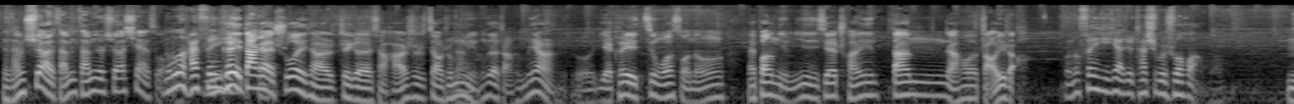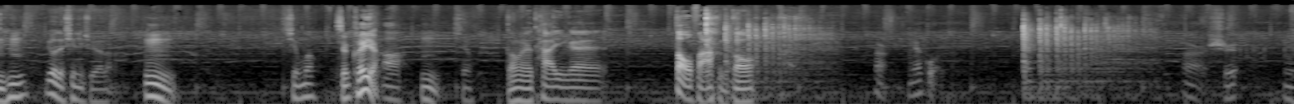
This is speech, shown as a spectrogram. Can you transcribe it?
那咱们需要，咱们咱们就需要线索能。不能还分析？你可以大概说一下这个小孩是叫什么名字，长什么样，我也可以尽我所能来帮你们印一些传单，然后找一找。我能分析一下，就他是不是说谎吗？嗯哼，又得心理学了，嗯，行吗？行，可以啊。啊，嗯，行，等会他应该道法很高。二应该过了。二十，嗯，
